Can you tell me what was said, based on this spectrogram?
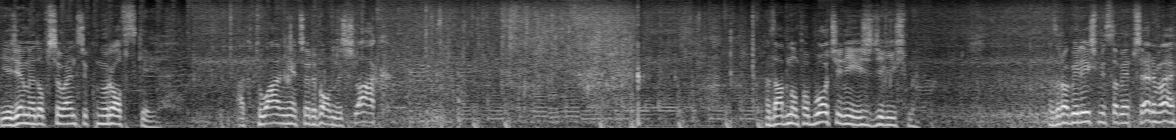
Jedziemy do przełęczy Knurowskiej. Aktualnie czerwony szlak. Dawno po błocie nie jeździliśmy. Zrobiliśmy sobie przerwę.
